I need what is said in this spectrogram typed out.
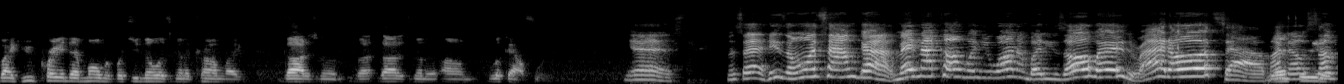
like you pray in that moment, but you know it's gonna come. Like God is gonna God is gonna um look out for you. Yes. What's that? He's an on time God. May not come when you want him, but he's always right on time. Yes, I know some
